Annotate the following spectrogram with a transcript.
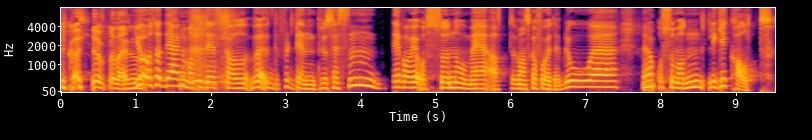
du kan kjøpe deg Jo, også, det er noe med at det skal For den prosessen, det var jo også noe med at man skal få ut det blodet, Ja. og så må den ligge kaldt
